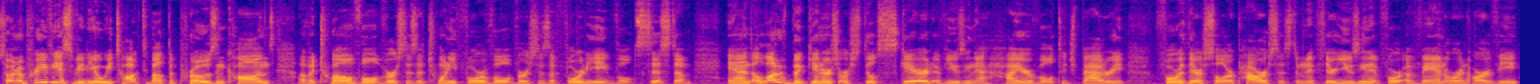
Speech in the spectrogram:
So in a previous video, we talked about the pros and cons of a 12 volt versus a 24 volt versus a 48 volt system. And a lot of beginners are still scared of using a higher voltage battery for their solar power system. And if they're using it for a van or an RV,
